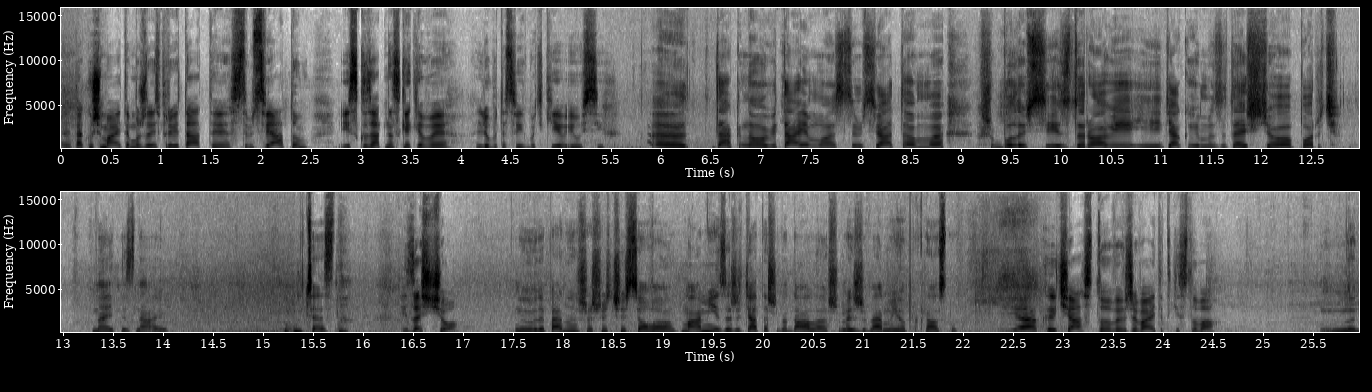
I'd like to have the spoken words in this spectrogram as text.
Е, Також маєте можливість привітати з цим святом і сказати, наскільки ви любите своїх батьків і усіх. Е, так, ну вітаємо з цим святом, щоб були всі здорові і дякуємо за те, що поруч. Навіть не знаю. Чесно. І за що? Ну, напевно, що швидше всього мамі за життя те, що надала, що ми живемо його прекрасно. Як часто ви вживаєте такі слова? Ну,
